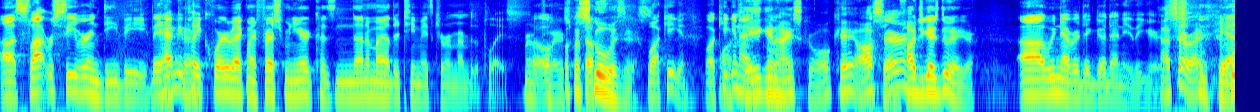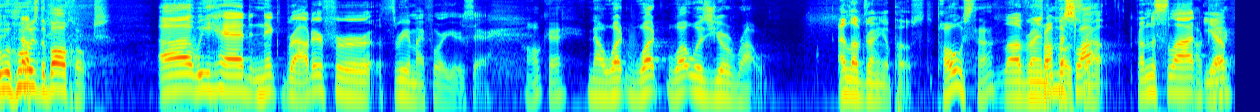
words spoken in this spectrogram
Uh, slot receiver and DB. They had me play quarterback my freshman year because none of my other teammates can remember the plays. Remember So- place. What so- school was this? Waukegan. Waukegan, High Waukegan School. High School. Okay, awesome. sir. How'd you guys do that year? Uh, we never did good any of the years. That's all right. yeah. Who, who was the ball coach? Uh, we had Nick Browder for three of my four years there. Okay. Now, what what what was your route? I loved running a post. Post, huh? Love running from the, the slot. route. From the slot, Okay. yep.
